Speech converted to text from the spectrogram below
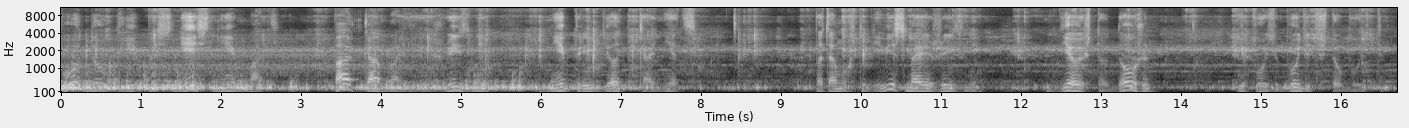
Буду клипы с ней снимать, пока моей жизни не придет конец потому что девиз моей жизни – делай, что должен, и пусть будет, что будет.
